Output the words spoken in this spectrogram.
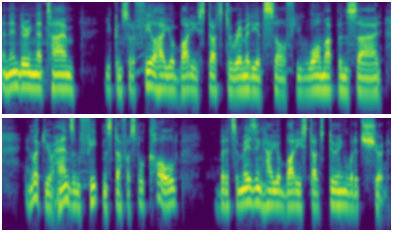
and then during that time you can sort of feel how your body starts to remedy itself. You warm up inside and look your hands and feet and stuff are still cold but it's amazing how your body starts doing what it should.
